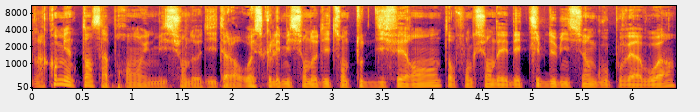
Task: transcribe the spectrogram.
Alors combien de temps ça prend une mission d'audit? Alors est-ce que les missions d'audit sont toutes différentes en fonction des, des, types de missions que vous pouvez avoir?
